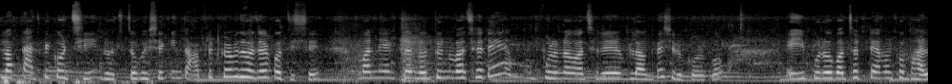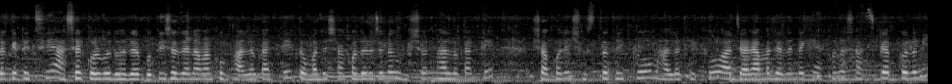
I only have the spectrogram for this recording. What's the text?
ব্লগটা আজকে করছি দু হাজার চব্বিশে কিন্তু আপলোড করব দু হাজার পঁচিশে। মানে একটা নতুন বছরে, পুরোনো বছরের ব্লগটা শুরু করব। এই পুরো বছরটা আমার খুব ভালো কেটেছে। আশা করব দু হাজার পঁচিশে যেন আমার খুব ভালো কাটে। তোমাদের সকলের জন্য ভীষণ ভালো কাটে। সকলে সুস্থ থেকো, ভালো থেকো। আর যারা আমার চ্যানেলটাকে এখনও সাবস্ক্রাইব করোনি,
